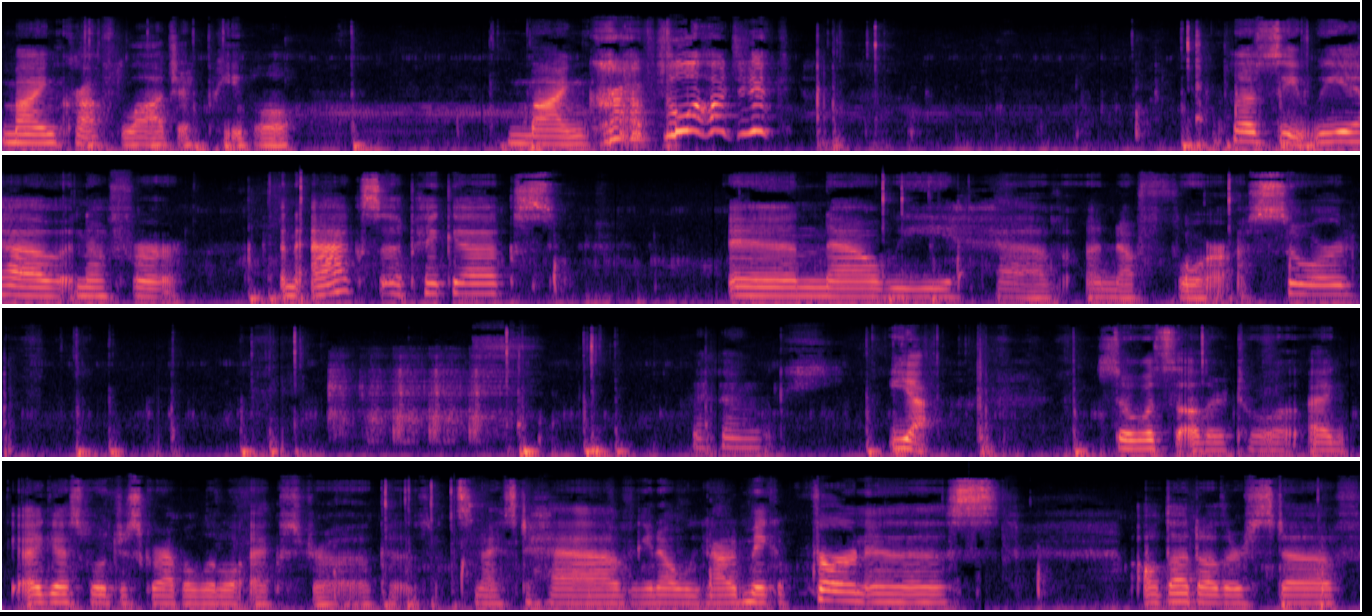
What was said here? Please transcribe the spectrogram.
Minecraft logic, people. Minecraft logic! Let's see, we have enough for an axe, a pickaxe, and now we have enough for a sword. I think. Yeah. So what's the other tool? I, I guess we'll just grab a little extra because it's nice to have. You know, we gotta make a furnace. All that other stuff.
